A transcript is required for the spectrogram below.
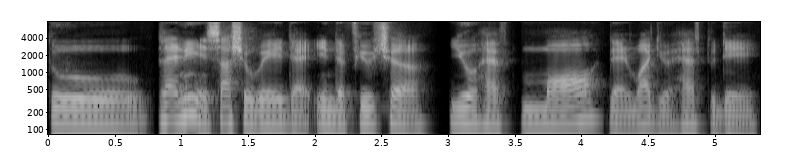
to planning in such a way that in the future you have more than what you have today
